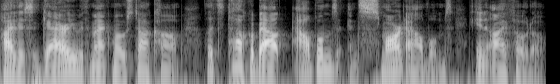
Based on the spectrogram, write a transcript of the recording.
Hi, this is Gary with MacMost.com. Let's talk about albums and smart albums in iPhoto.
